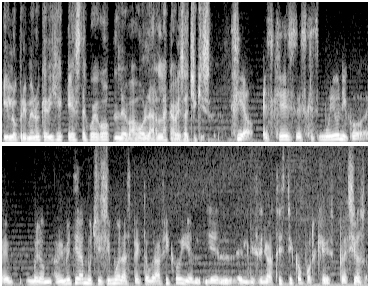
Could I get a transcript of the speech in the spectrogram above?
y lo primero que dije, este juego le va a volar la cabeza chiquisa. Sí, es que es, es, que es muy único. Eh, bueno, a mí me tira muchísimo el aspecto gráfico y el, y el, el diseño artístico porque es precioso.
